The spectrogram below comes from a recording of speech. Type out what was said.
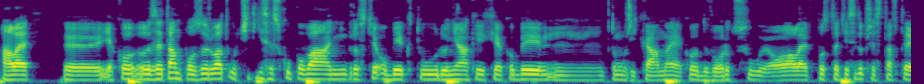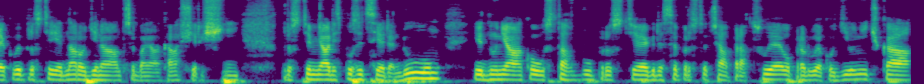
ale jako lze tam pozorovat určitý seskupování prostě objektů do nějakých, jakoby, mm, tomu říkáme jako dvorců, jo, ale v podstatě si to představte, jakoby prostě jedna rodina, třeba nějaká širší, prostě měla dispozici jeden dům, jednu nějakou stavbu prostě, kde se prostě třeba pracuje, opravdu jako dílnička,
